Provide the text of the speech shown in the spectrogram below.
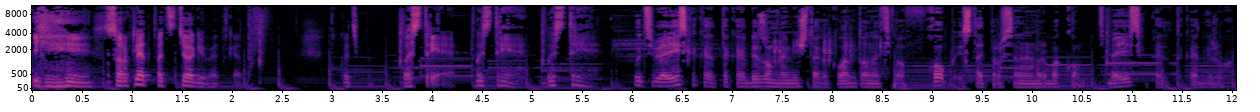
и 40 лет подстегивает к этому. Такой, типа, Быстрее, быстрее, быстрее. У тебя есть какая-то такая безумная мечта, как у Антона, типа хоп и стать профессиональным рыбаком? У тебя есть какая-то такая движуха?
